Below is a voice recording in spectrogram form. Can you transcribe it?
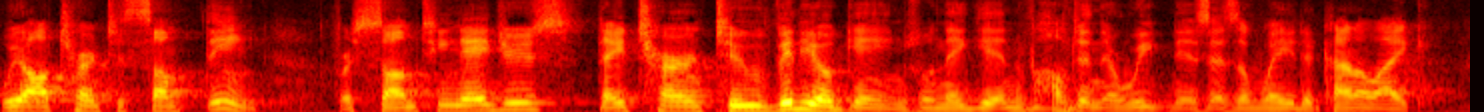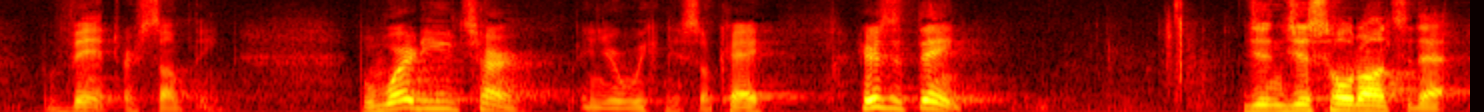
we all turn to something. For some teenagers, they turn to video games when they get involved in their weakness as a way to kind of like vent or something. But where do you turn in your weakness, okay? Here's the thing. Just hold on to that.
